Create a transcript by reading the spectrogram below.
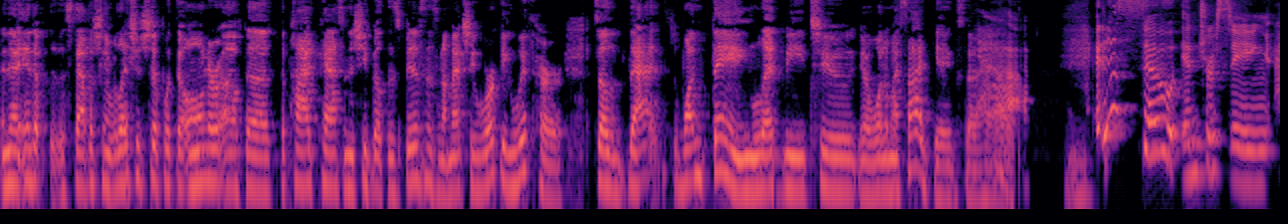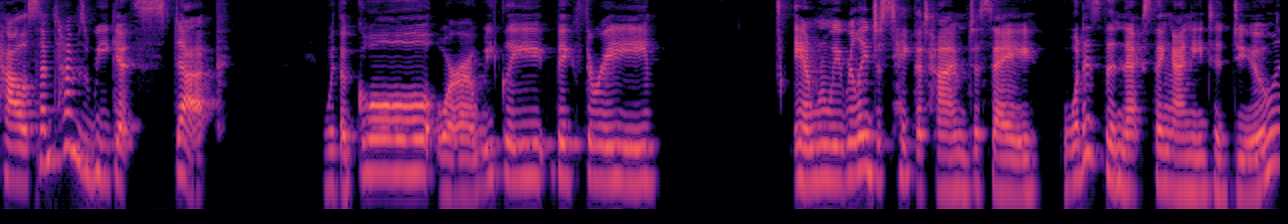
And then I ended up establishing a relationship with the owner of the, the podcast. And then she built this business and I'm actually working with her. So that one thing led me to, you know, one of my side gigs that yeah. I have. It is so interesting how sometimes we get stuck with a goal or a weekly big three and when we really just take the time to say, what is the next thing I need to do?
